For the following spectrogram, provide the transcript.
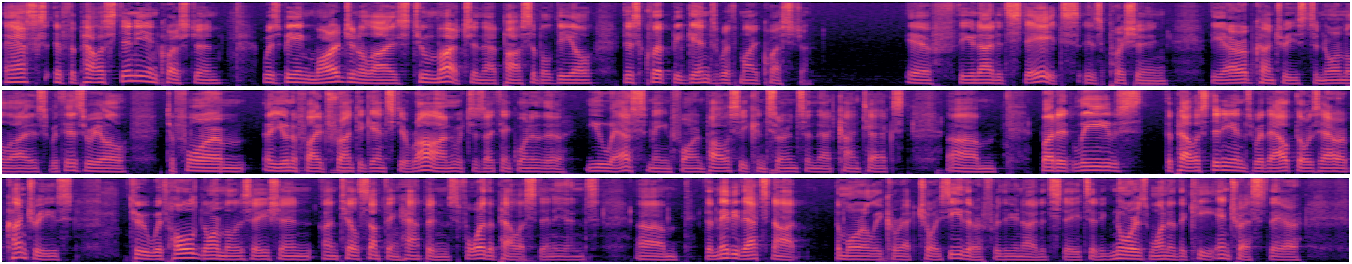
asks if the Palestinian question was being marginalized too much in that possible deal. This clip begins with my question. If the United States is pushing the Arab countries to normalize with Israel to form a unified front against Iran, which is, I think, one of the U.S. main foreign policy concerns in that context, um, but it leaves the Palestinians without those Arab countries to withhold normalization until something happens for the Palestinians, um, that maybe that's not the morally correct choice either for the United States. It ignores one of the key interests there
